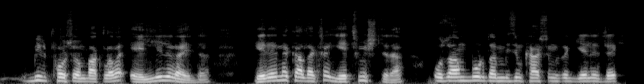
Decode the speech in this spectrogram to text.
Bir porsiyon baklava 50 liraydı. Geriye ne kaldı arkadaşlar? 70 lira. O zaman buradan bizim karşımıza gelecek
